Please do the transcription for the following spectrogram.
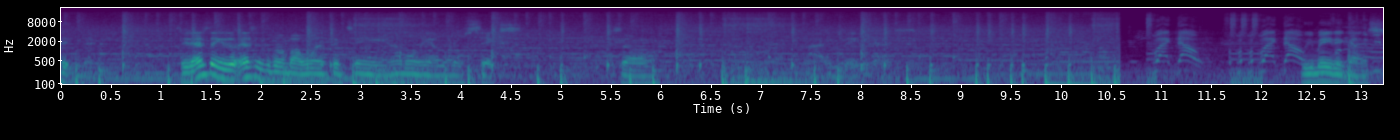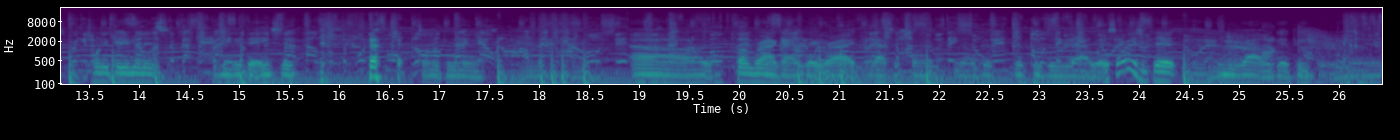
Hitting that. See, that thing, that's just going about 115, and I'm only at 106. So, We made it, guys. 23 minutes. We made it to AC. 23 minutes. Uh, fun ride, guys. Great ride. Lots of fun. You know, good, good people you ride with. It's always good when you ride with good people. You know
